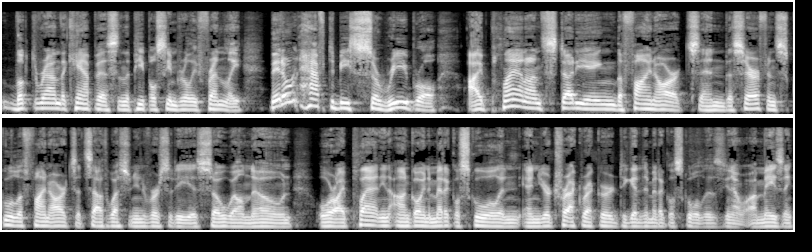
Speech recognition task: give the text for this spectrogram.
looked around the campus and the people seemed really friendly. They don't have to be cerebral. I plan on studying the fine arts, and the Sarofim School of Fine Arts at Southwestern University is so well known. Or I plan on going to medical school, and, and your track record to get into medical school is, you know, amazing.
